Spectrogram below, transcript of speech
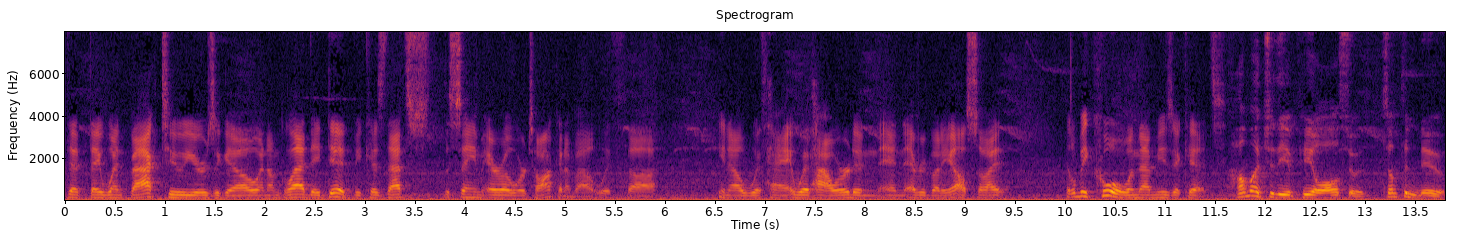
that they went back to years ago, and I'm glad they did because that's the same era we're talking about with. Uh, you know, with ha- with Howard and, and everybody else. So I, it'll be cool when that music hits. how much of the appeal also is something new,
